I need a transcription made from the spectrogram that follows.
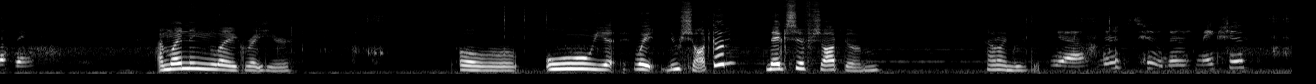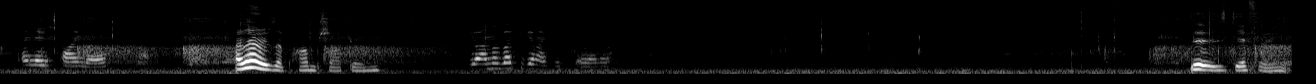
Nothing. I'm landing like right here. Oh, oh yeah. Wait, new shotgun? Makeshift shotgun. How do I move this? Yeah, there's two. There's makeshift and there's primal. I thought it was a pump shotgun. Yo, I'm about to get my first kill right now. This is different.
